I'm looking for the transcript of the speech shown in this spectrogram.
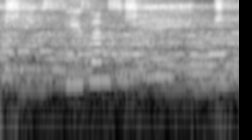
Watching seasons change.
